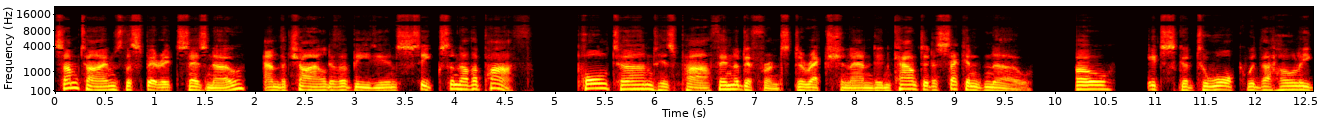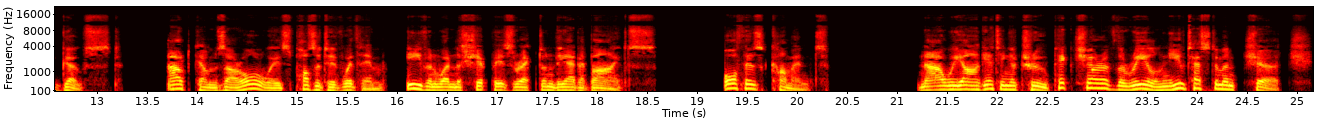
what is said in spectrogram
Sometimes the Spirit says no, and the child of obedience seeks another path. Paul turned his path in a different direction and encountered a second no. Oh, it's good to walk with the Holy Ghost. Outcomes are always positive with him, even when the ship is wrecked and the adder bites. Author's comment. Now we are getting a true picture of the real New Testament church.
